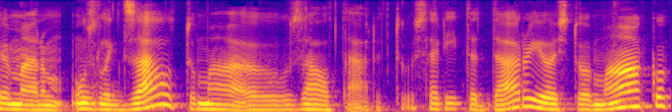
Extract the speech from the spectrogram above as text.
piemēram, uzlikt zeltu uz altāra, to es arī daru, jo es to māku.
